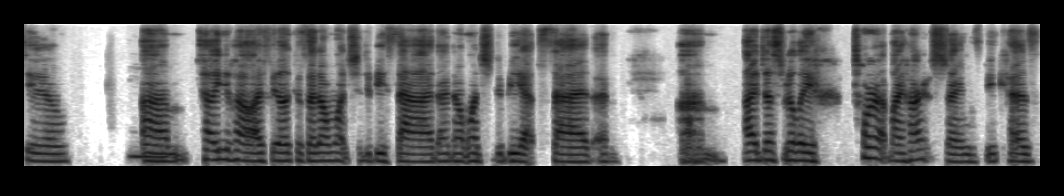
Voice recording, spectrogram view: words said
to mm-hmm. um, tell you how I feel because I don't want you to be sad. I don't want you to be upset. And um, I just really tore up my heartstrings because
